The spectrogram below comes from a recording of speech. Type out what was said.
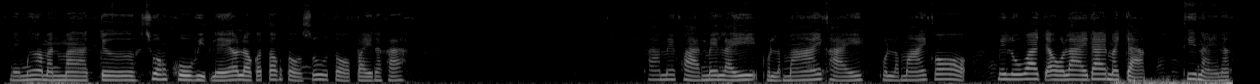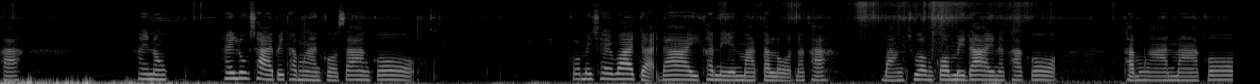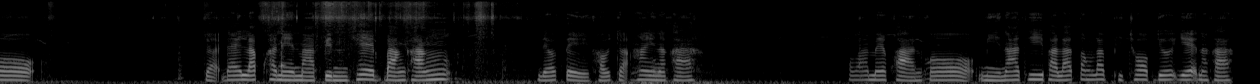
ในเมื่อมันมาเจอช่วงโควิด แล้วเราก็ต้องต่อสู้ต่อไปนะคะ ถ้าแม่ควานไม่ไล่ผลไม้ขายผลไม้ก็ไม่รู้ว่าจะเอารายได้มาจากที่ไหนนะคะ ให้น้อง ให้ลูกชายไปทำงานก่อสร้างก็ ก็ไม่ใช่ว่าจะได้คะแนนมาตลอดนะคะ บางช่วงก็ไม่ได้นะคะ ก็ทำงานมาก็ จะได้รับคะแนนมาเป็นแค่บางครั้ง แล้วแต่เขาจะให้นะคะ เพราะว่าแม่ควานก็มีหน้าที่ภาระต้องรับผิดชอบเยอะแยะนะคะ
